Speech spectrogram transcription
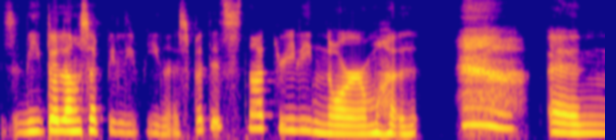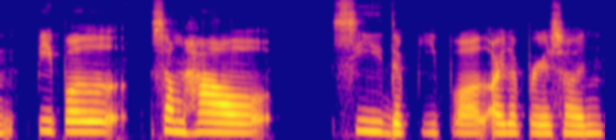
dito lang sa Pilipinas but it's not really normal. And people somehow see the people or the person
